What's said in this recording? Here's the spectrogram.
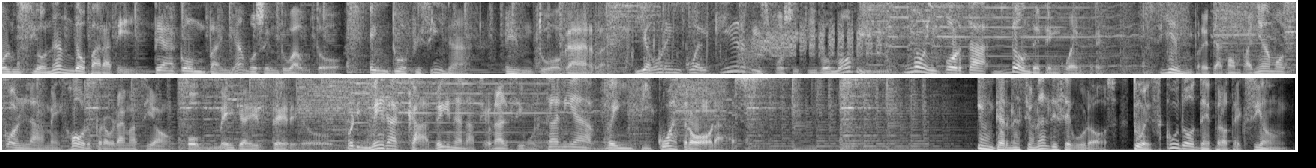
Evolucionando para ti. Te acompañamos en tu auto, en tu oficina, en tu hogar y ahora en cualquier dispositivo móvil. No importa dónde te encuentres, siempre te acompañamos con la mejor programación. Omega Estéreo. Primera cadena nacional simultánea 24 horas. Internacional de Seguros, tu escudo de protección,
